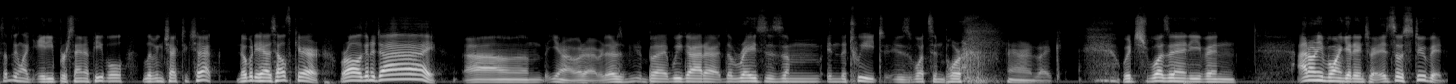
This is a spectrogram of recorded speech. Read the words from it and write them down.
something like 80% of people living check to check. Nobody has health care. We're all going to die. Um, you know, whatever. There's, but we got to the racism in the tweet is what's important. like, which wasn't even, I don't even want to get into it. It's so stupid.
